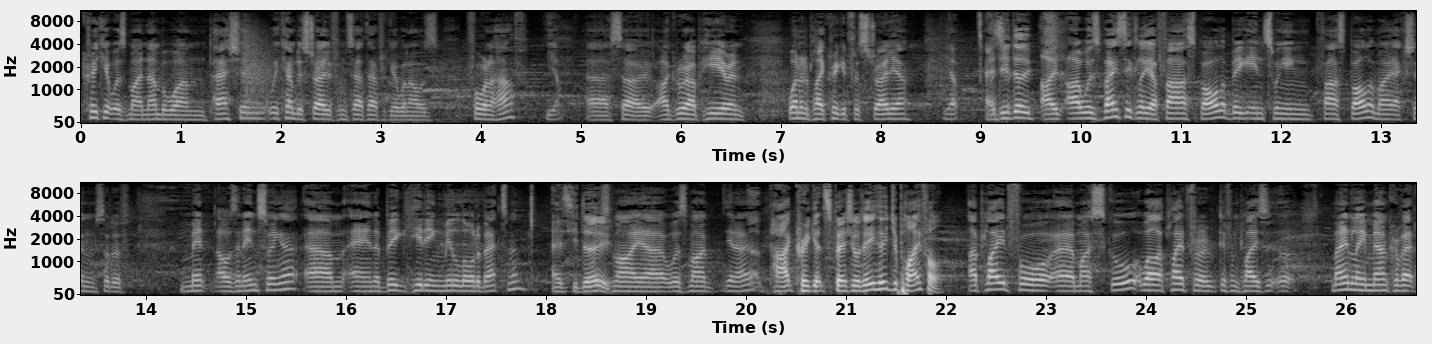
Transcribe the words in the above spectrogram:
cricket was my number one passion. We came to Australia from South Africa when I was four and a half. Yep. Uh, so I grew up here and wanted to play cricket for Australia. Yep. I As you do. I, I was basically a fast bowler, big in-swinging fast bowler. My action sort of meant I was an in-swinger um, and a big hitting middle order batsman. As you do. Was my uh, was my you know Park cricket specialty. Who'd you play for? I played for uh, my school. Well, I played for different places, uh, mainly Mount Gravatt,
